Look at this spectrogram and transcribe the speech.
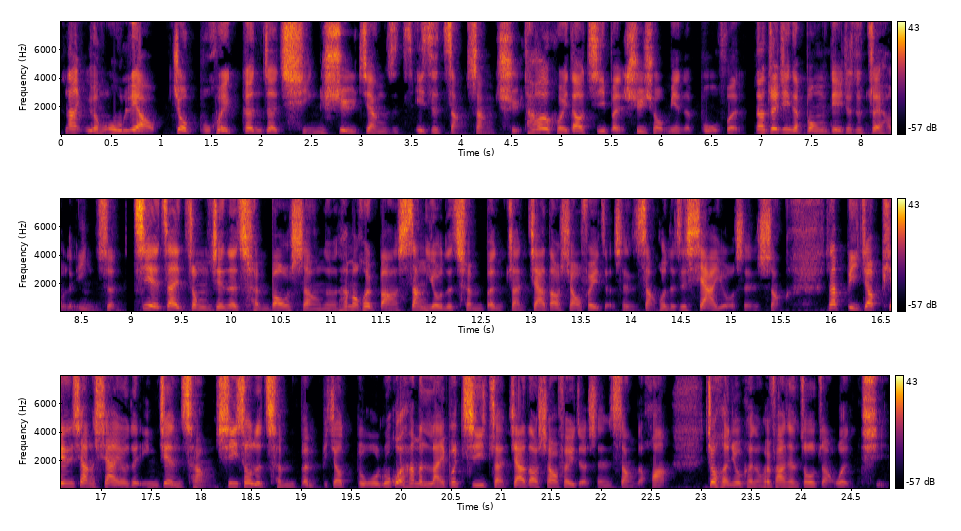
那原物料就不会跟着情绪这样子一直涨上去，它会回到基本需求面的部分。那最近的崩跌就是最好的印证。借在中间的承包商呢，他们会把上游的成本转嫁到消费者身上，或者是下游身上。那比较偏向下游的营建厂吸收的成本比较多，如果他们来不及转嫁。加到消费者身上的话，就很有可能会发生周转问题。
